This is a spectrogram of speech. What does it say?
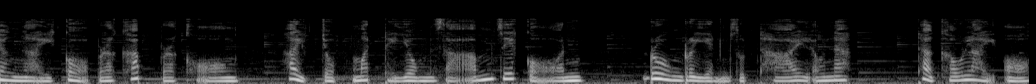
ยังไงก็ประคับประคอง ให้จบมัธยมสามเสียก่อน โรงเรียนสุดท้ายแล้วนะ ถ้าเขาไล่ออก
